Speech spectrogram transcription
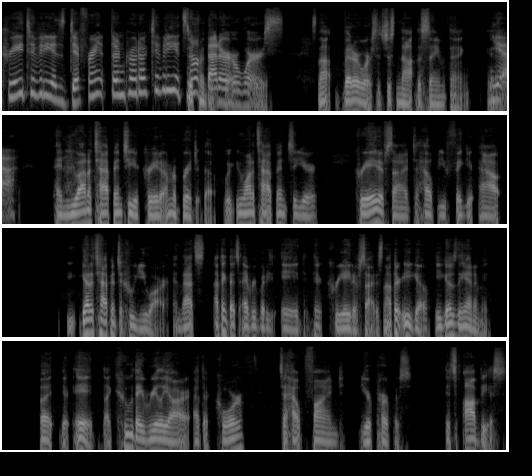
Creativity is different than productivity. It's not Different than better or worse. It's not better or worse. It's just not the same thing. you know? Yeah. And you want to tap into your creative. I'm going to bridge it though. You want to tap into your creative side to help you figure out. You got to tap into who you are. And that's, I think that's everybody's id, their creative side. It's not their ego. Ego's the enemy, but their id, like who they really are at their core to help find your purpose. It's obvious.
